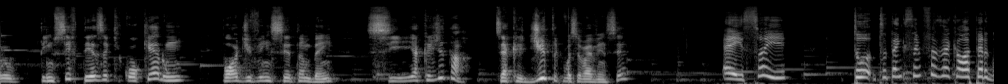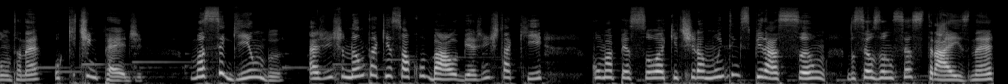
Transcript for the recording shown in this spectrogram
eu tenho certeza que qualquer um pode vencer também se acreditar. Você acredita que você vai vencer? É isso aí. Tu, tu tem que sempre fazer aquela pergunta, né? O que te impede? Mas seguindo, a gente não tá aqui só com o Balbi, a gente tá aqui com uma pessoa que tira muita inspiração dos seus ancestrais, né?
